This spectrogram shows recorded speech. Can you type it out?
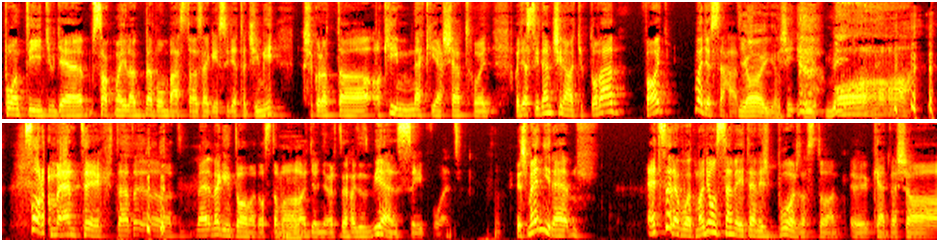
pont így ugye szakmailag bebombázta az egész ügyet a Jimmy, és akkor ott a, a Kim neki esett, hogy, hogy ezt így nem csinálhatjuk tovább, vagy, vagy összeházasodunk. Ja, igen. És így, Mi? Oh, szor menték! Tehát me- megint olvadoztam a, gyönyörtől, hogy ez milyen szép volt. És mennyire egyszerre volt nagyon személytelen és borzasztóan kedves a,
